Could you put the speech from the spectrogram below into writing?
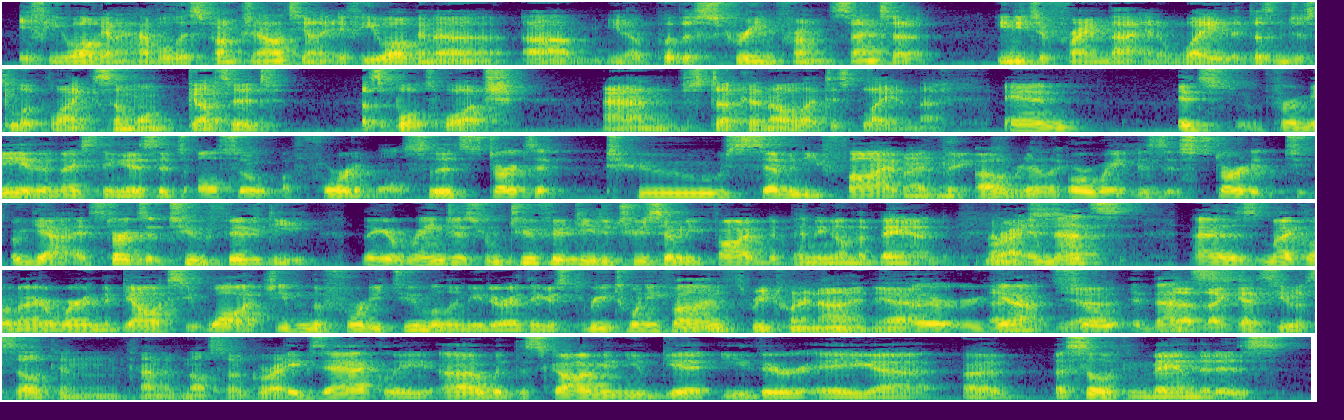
if you are going to have all this functionality on it, if you are going to, um, you know, put the screen front and center, you need to frame that in a way that doesn't just look like someone gutted a sports watch and stuck an OLED display in there. And it's for me the nice thing is it's also affordable. So it starts at 275, I think. Oh, really? Or wait, does it start at two, oh, yeah, it starts at 250. I think it ranges from 250 to 275 depending on the band. Right. And that's as Michael and I are wearing the Galaxy Watch, even the 42 millimeter I think is 325. three twenty nine. Yeah. Uh, yeah, And- so That, that's that gets you a silicon kind of not so great. Exactly. Uh, with the Skagen, you get either a, uh, a a silicon band that is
